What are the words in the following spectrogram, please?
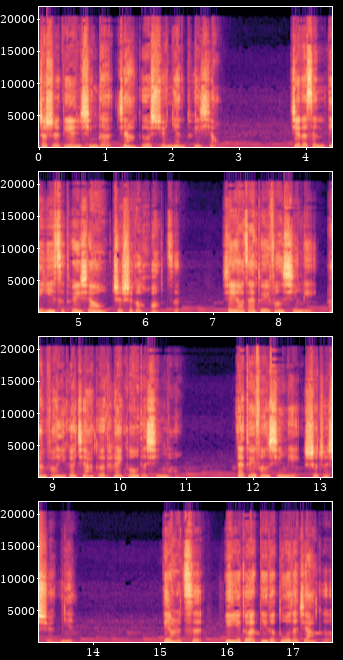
这是典型的价格悬念推销。杰德森第一次推销只是个幌子，先要在对方心里安放一个价格太高的心锚，在对方心里设置悬念。第二次以一个低得多的价格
